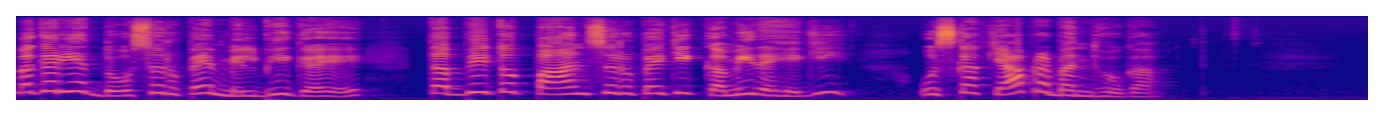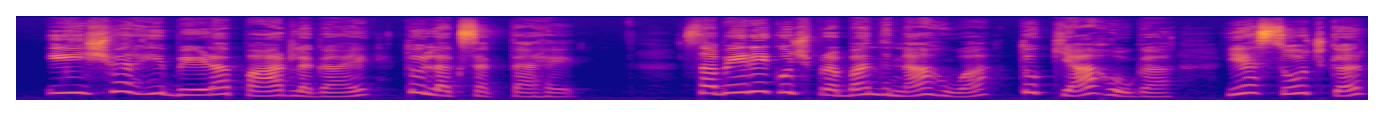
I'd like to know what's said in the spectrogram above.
मगर ये दो सौ रुपये मिल भी गए, तब भी तो पाँच सौ रुपये की कमी रहेगी, उसका क्या प्रबंध होगा? ईश्वर ही बेड़ा पार लगाए तो लग सकता है। सवेरे कुछ प्रबंध ना हुआ तो क्या होगा? यह सोचकर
